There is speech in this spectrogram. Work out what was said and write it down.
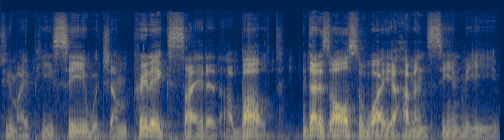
to my PC, which I'm pretty excited about. And that is also why you haven't seen me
